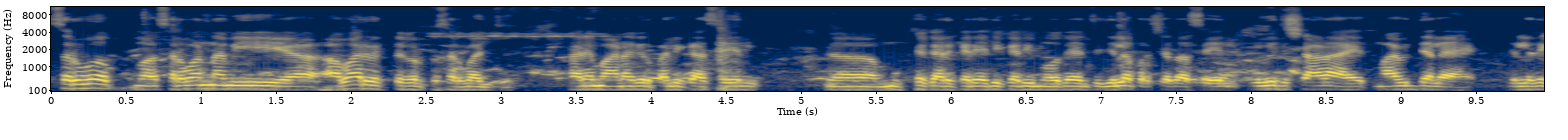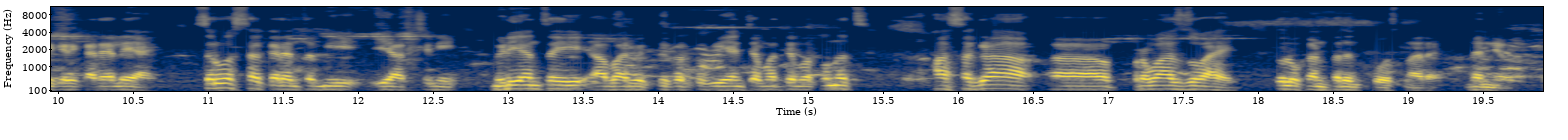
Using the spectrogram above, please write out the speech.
सर्व सर्वांना मी आभार व्यक्त करतो सर्वांचे. ठाणे महानगरपालिका असेल मुख्य कार्यकारी अधिकारी महोदयांचे जिल्हा परिषद असेल विविध शाळा आहेत महाविद्यालय आहे जिल्हाधिकारी कार्यालय आहे सर्व सहकाऱ्यांचा मी या क्षणी मीडियांचाही आभार व्यक्त करतो की यांच्या माध्यमातूनच हा सगळा प्रवास जो आहे तो लोकांपर्यंत पोहोचणार आहे. धन्यवाद.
